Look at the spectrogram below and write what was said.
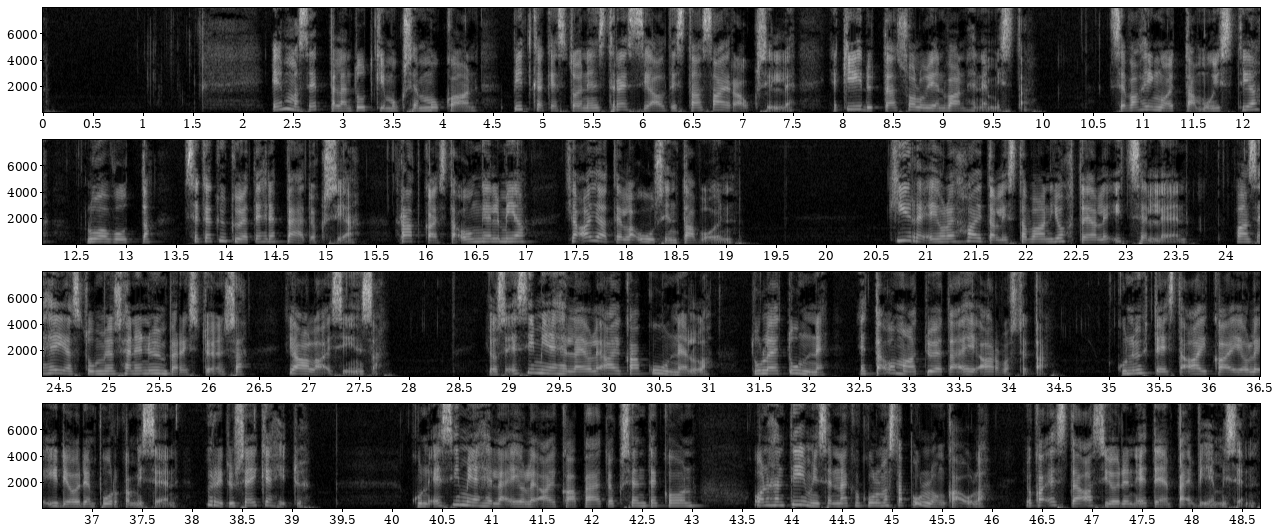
Emma Seppälän tutkimuksen mukaan pitkäkestoinen stressi altistaa sairauksille ja kiihdyttää solujen vanhenemista. Se vahingoittaa muistia, luovuutta sekä kykyä tehdä päätöksiä, ratkaista ongelmia ja ajatella uusin tavoin. Kiire ei ole haitallista vaan johtajalle itselleen, vaan se heijastuu myös hänen ympäristöönsä ja alaisiinsa. Jos esimiehellä ei ole aikaa kuunnella, tulee tunne, että omaa työtä ei arvosteta. Kun yhteistä aikaa ei ole ideoiden purkamiseen, yritys ei kehity. Kun esimiehellä ei ole aikaa päätöksentekoon, on hän tiiminsä näkökulmasta pullonkaula, joka estää asioiden eteenpäin viemisen.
